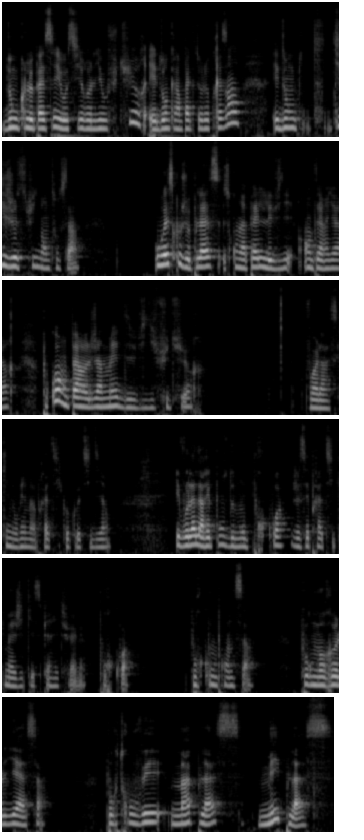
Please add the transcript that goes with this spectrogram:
Donc le passé est aussi relié au futur et donc impacte le présent. Et donc qui je suis dans tout ça? Où est-ce que je place ce qu'on appelle les vies antérieures? Pourquoi on parle jamais des vies futures? Voilà ce qui nourrit ma pratique au quotidien. Et voilà la réponse de mon pourquoi j'ai ces pratiques magiques et spirituelles. Pourquoi? Pour comprendre ça, pour me relier à ça, pour trouver ma place, mes places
